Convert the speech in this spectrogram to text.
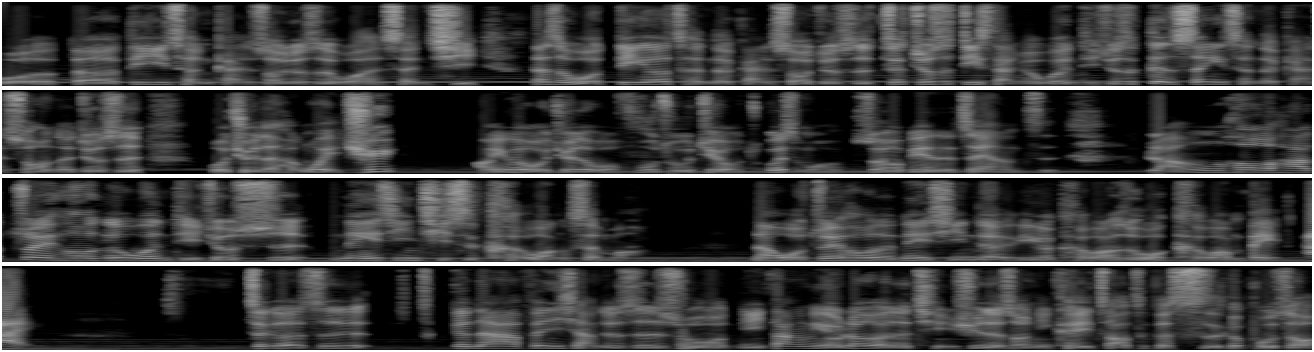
我的第一层感受就是我很生气，但是我第二层的感受就是，这就是第三个问题，就是更深一层的感受呢，就是我觉得很委屈啊，因为我觉得我付出就为什么最后变成这样子。然后他最后一个问题就是内心其实渴望什么？那我最后的内心的一个渴望是我渴望被爱。这个是跟大家分享，就是说你当你有任何的情绪的时候，你可以照这个四个步骤，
